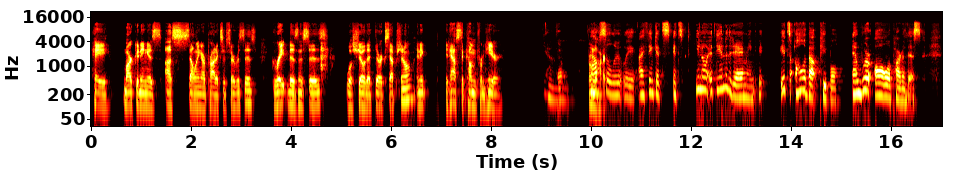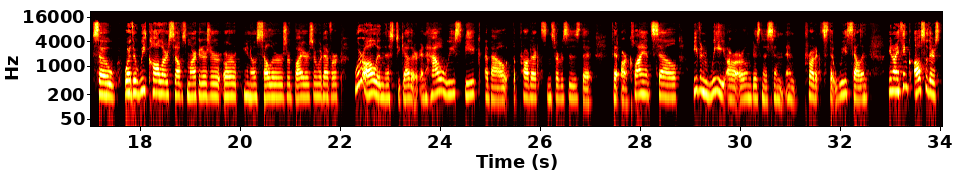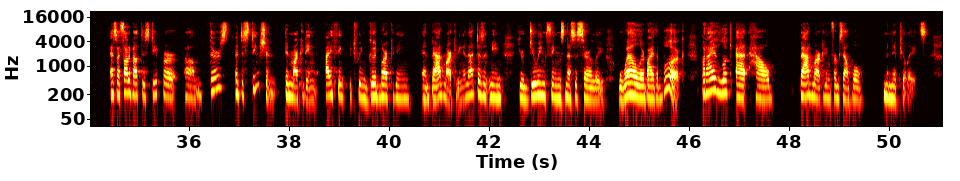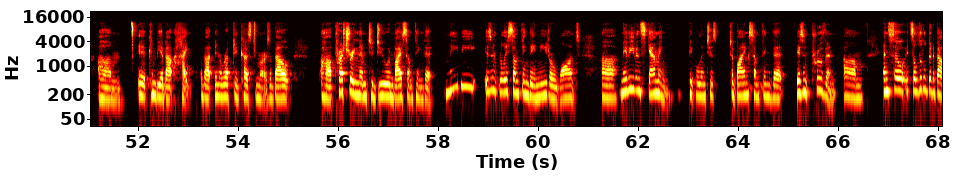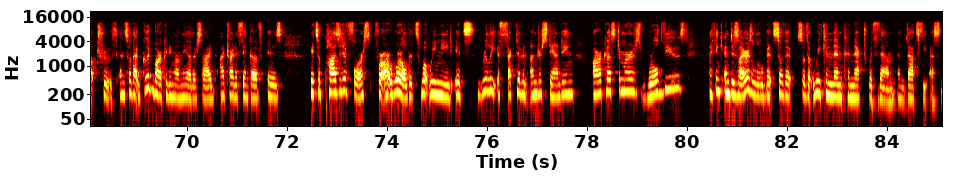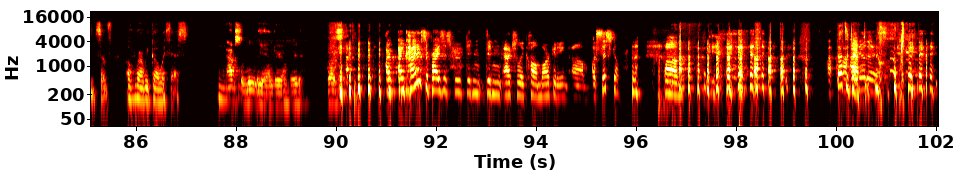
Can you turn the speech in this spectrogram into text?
hey marketing is us selling our products or services. Great businesses will show that they're exceptional and it, it has to come from here. Yeah. From absolutely. I think it's it's you know at the end of the day i mean it, it's all about people and we're all a part of this. So whether we call ourselves marketers or, or you know sellers or buyers or whatever we're all in this together. And how we speak about the products and services that that our clients sell even we are our own business and and products that we sell. And you know i think also there's as i thought about this deeper um, there's a distinction in marketing i think between good marketing and bad marketing. And that doesn't mean you're doing things necessarily well or by the book, but I look at how bad marketing, for example, manipulates. Um, it can be about hype, about interrupting customers, about uh, pressuring them to do and buy something that maybe isn't really something they need or want. Uh, maybe even scamming people into to buying something that isn't proven. Um, and so it's a little bit about truth. And so that good marketing on the other side, I try to think of is it's a positive force for our world. It's what we need. It's really effective in understanding our customers' worldviews, I think, and desires a little bit so that so that we can then connect with them. And that's the essence of of where we go with this. Absolutely, Andrea. Wait. I'm, I'm kind of surprised this group didn't didn't actually call marketing um, a system. um, That's a tactic. That,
